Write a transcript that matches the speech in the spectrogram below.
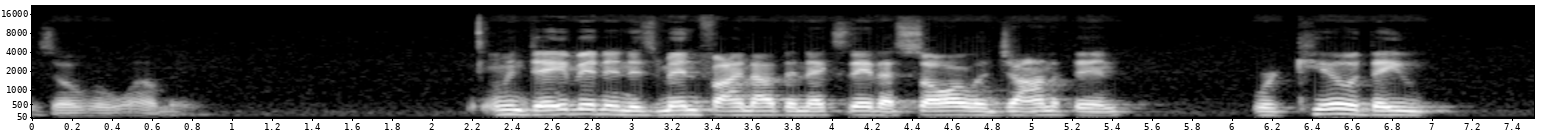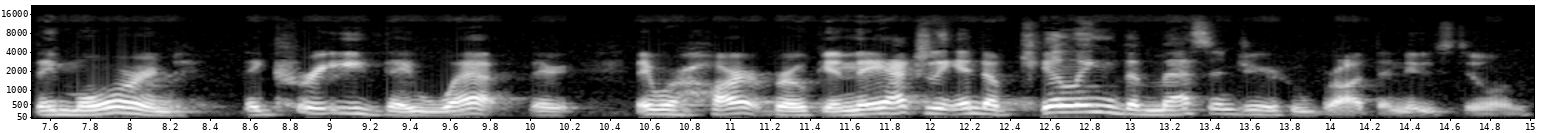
is overwhelming. When David and his men find out the next day that Saul and Jonathan were killed, they, they mourned, they grieved, they wept, they, they were heartbroken. They actually end up killing the messenger who brought the news to them.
